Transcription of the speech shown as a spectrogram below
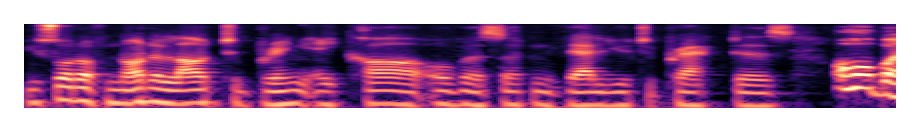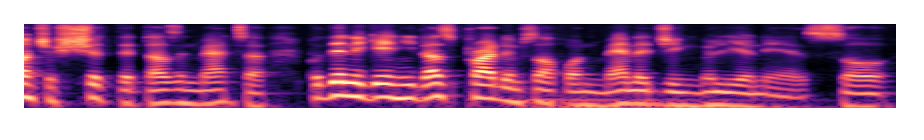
You're sort of not allowed to bring a car over a certain value to practice. A whole bunch of shit that doesn't matter. But then again, he does pride himself on managing millionaires. So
